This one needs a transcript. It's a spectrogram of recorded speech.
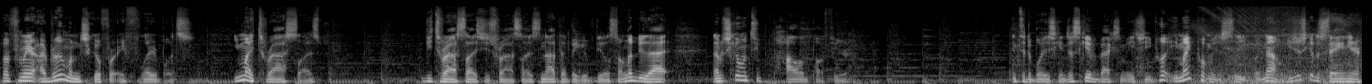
But from here, I really want to go for a Flare Blitz. You might Terastallize. If you Terastallize, you Terastallize. Not that big of a deal. So I'm going to do that. And I'm just going to Pollen Puff here. Into the Blaziken. Just give it back some HP. Put, he might put me to sleep, but no. He's just going to stay in here.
